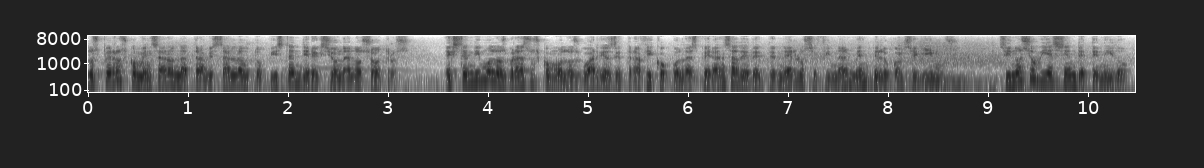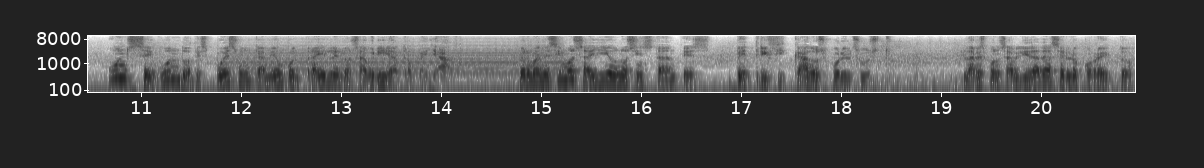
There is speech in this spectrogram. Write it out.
los perros comenzaron a atravesar la autopista en dirección a nosotros. Extendimos los brazos como los guardias de tráfico con la esperanza de detenerlos y finalmente lo conseguimos. Si no se hubiesen detenido, un segundo después un camión con trailer los habría atropellado. Permanecimos allí unos instantes, petrificados por el susto. La responsabilidad de hacer lo correcto,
